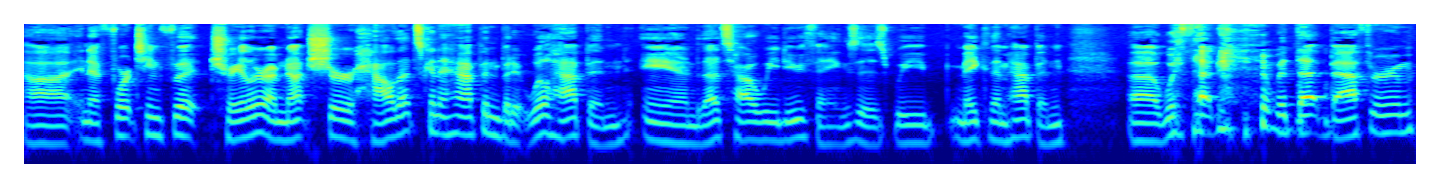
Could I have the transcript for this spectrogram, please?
uh, in a 14 foot trailer. I'm not sure how that's going to happen, but it will happen, and that's how we do things: is we make them happen. Uh, with that with that bathroom,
